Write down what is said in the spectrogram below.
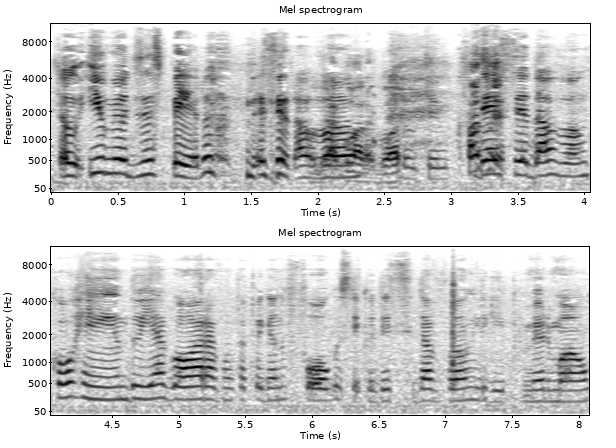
Então, e o meu desespero, descer da E van. agora, agora eu tenho que fazer. Descer da van correndo. E agora a van tá pegando fogo. Eu sei que eu desci da van, liguei pro meu irmão.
